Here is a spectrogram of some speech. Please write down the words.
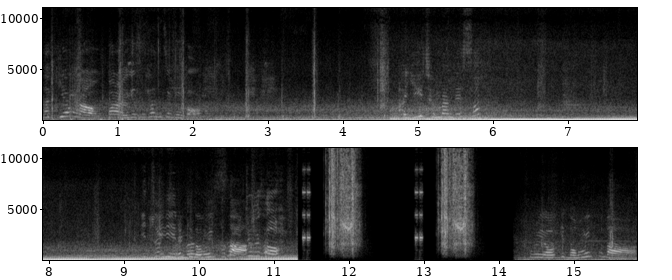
나 기억나 오빠랑 여기서 사진 찍은 거. 아, 이게 전망됐어? 이쪽이 이렇게 너무 이쁘다. 이쪽에서 우리 여기 너무 이쁘다.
